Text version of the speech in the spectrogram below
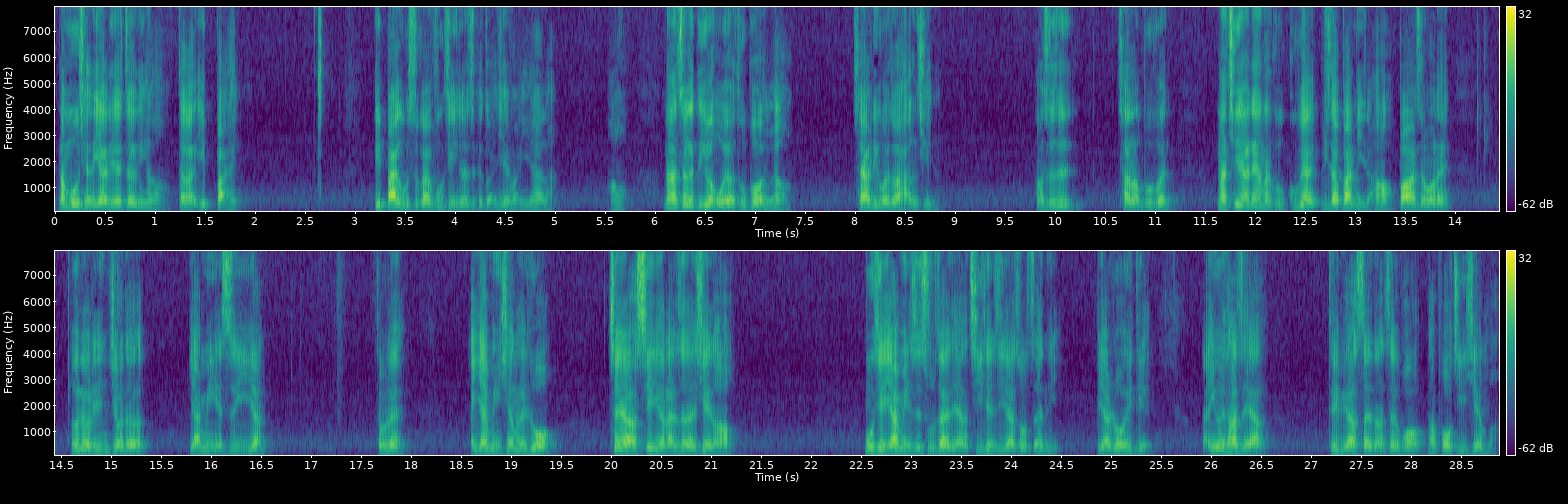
那目前的压力在这里哈，大概一百一百五十块附近就是个短线反压了，好，那这个地方我有突破有没有？才有另外一段行情，好，这是长短部分。那其他两档股股票比较办理的哈，包含什么呢？二六零九的阳明也是一样，对不对？哎，阳明相对弱，这条线叫蓝色的线哈。目前阳明是处在怎样？基线之下做整理，比较弱一点。那因为它怎样？跌比较深了，这个破它破基线嘛，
